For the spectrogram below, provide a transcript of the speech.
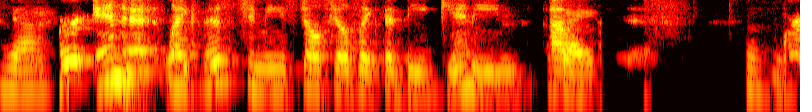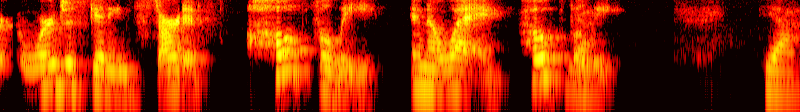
yeah we're in it like this to me still feels like the beginning of this mm-hmm. we're, we're just getting started hopefully in a way hopefully yeah. yeah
